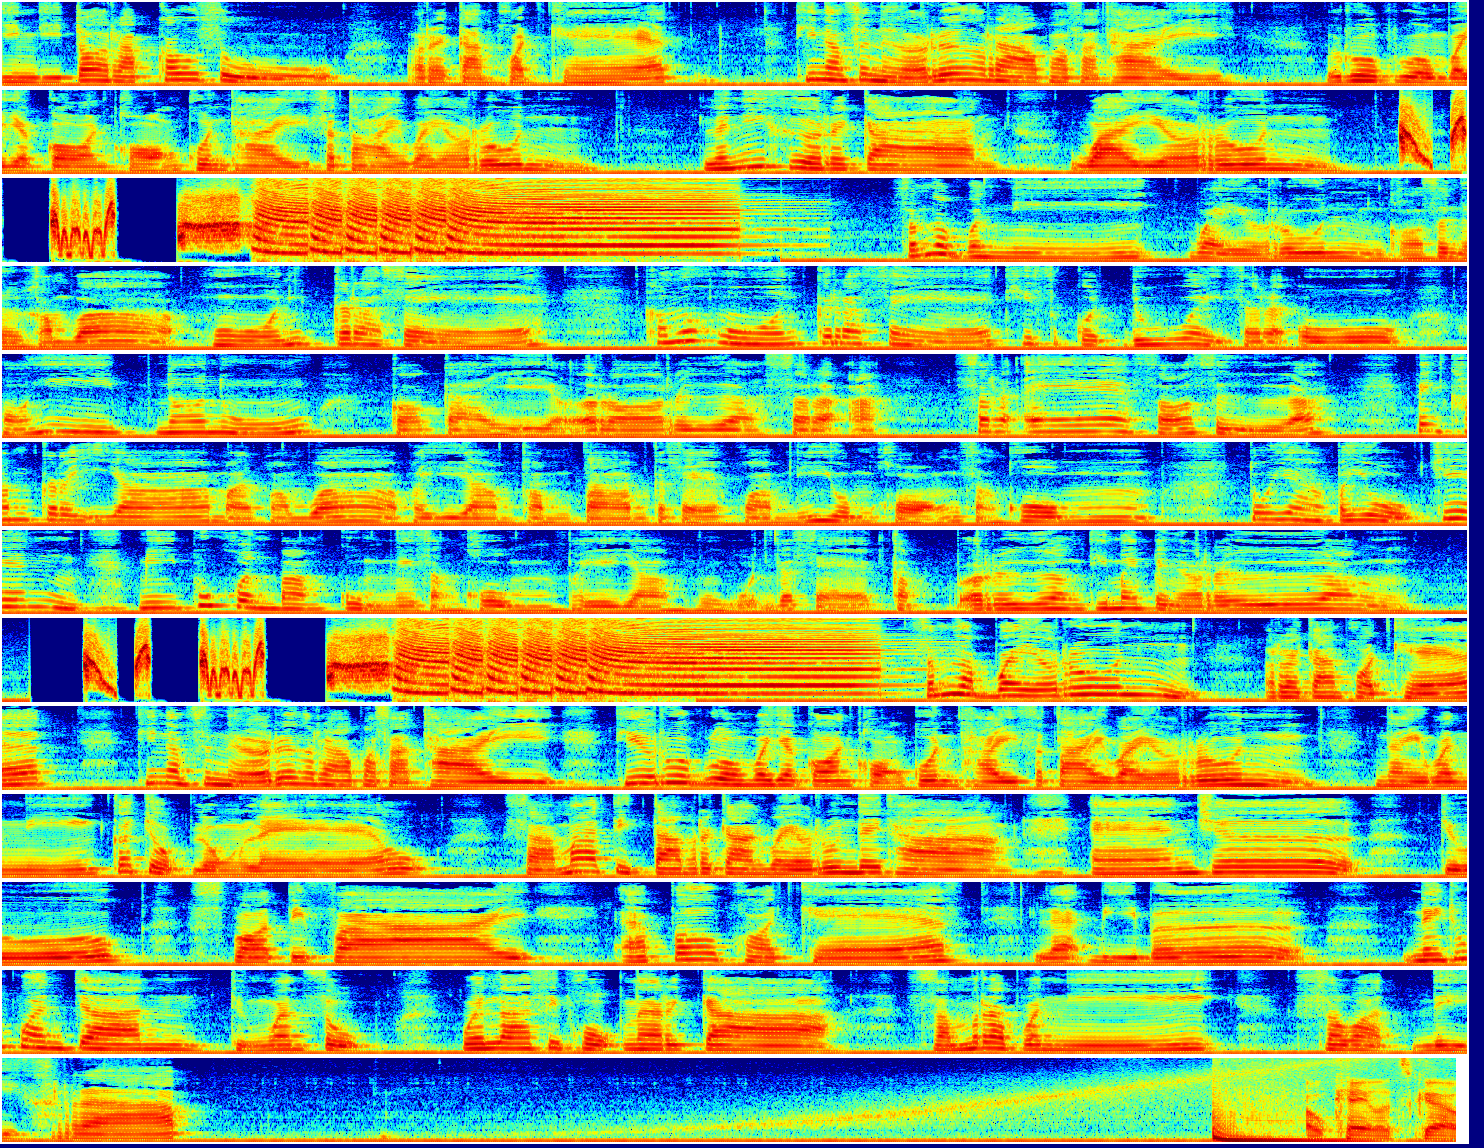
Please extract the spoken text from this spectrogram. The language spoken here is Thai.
ยินดีต้อนรับเข้าสู่ รายการพอดแคสต์ที่นำเสนอเรื่องราวภาษาไทย รวบรวมไวยากรณ์ของคนไทยสไตล์วัยรุ่น และนี่คือรายการวัยรุ่น สำหรับวันนี้ วัยรุ่นขอเสนอคำว่า โหนกระแส คำว่าโหนกระแสที่สะกดด้วยสระโอ หอหีบ นอหนูกอไก่ รอเรือ สระอะ สระแอสอเสือ เป็นคำกริยา หมายความว่าพยายามทำตามกระแสความนิยมของสังคม ตัวอย่างประโยคเช่น มีผู้คนบางกลุ่มในสังคม พยายามโหนกระแสกับเรื่องที่ไม่เป็นเรื่องำหรับวัยรุ่น รายการพอดแคสต์ที่นำเสนอเรื่องราวภาษาไทย ที่รวบรวมไวยากรณ์ของคนไทยสไตล์วัยรุ่น ในวันนี้ก็จบลงแล้ว สามารถติดตามรายการวัยรุ่นได้ทาง a n c h o r จุก Spotify Apple Podcast และ b ีเบอร์ในทุกวันจันทร์ถึงวันศุกร์เวลา 16 นาฬิกา สำหรับวันนี้ สวัสดีครับ Okay, let's go.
